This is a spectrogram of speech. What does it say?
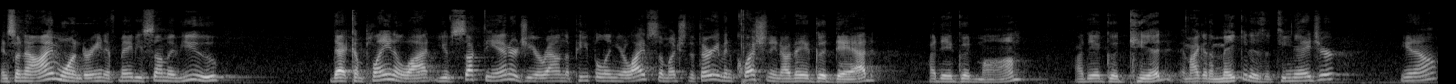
And so now I'm wondering if maybe some of you that complain a lot, you've sucked the energy around the people in your life so much that they're even questioning are they a good dad? Are they a good mom? Are they a good kid? Am I going to make it as a teenager? You know?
